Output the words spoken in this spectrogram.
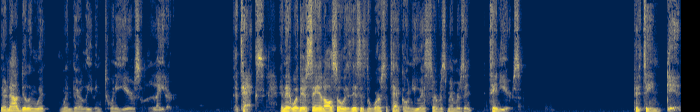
they're now dealing with when they're leaving 20 years later. Attacks. And then what they're saying also is this is the worst attack on US service members in 10 years. 15 dead.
